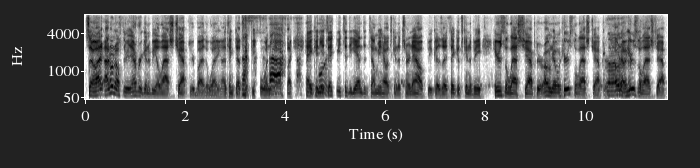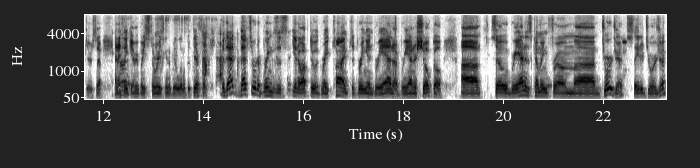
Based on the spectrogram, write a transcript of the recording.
So I, I don't know if there's ever going to be a last chapter, by the way. I think that's what people want to know. It's like, hey, can you take me to the end and tell me how it's going to turn out? Because I think it's going to be here's the last chapter. Oh, no, here's the last chapter. oh, no, here's the last chapter. So, and I think everybody's story is going to be a little bit different. But that that sort of brings us, you know, up to a great time to bring in Brianna, Brianna Shelko. Um, so Brianna is coming from uh, Georgia, state of Georgia.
